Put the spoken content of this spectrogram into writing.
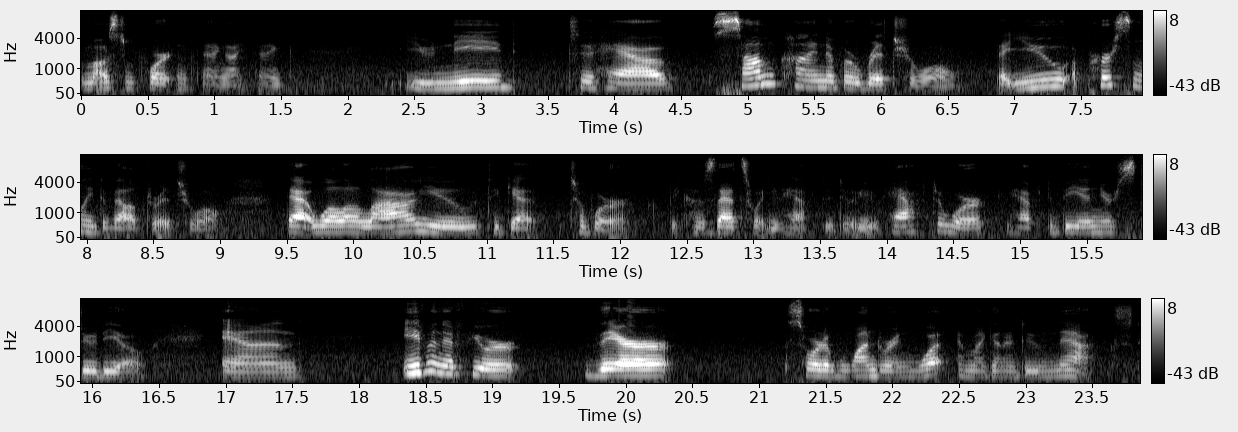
the most important thing, I think, you need to have some kind of a ritual that you, a personally developed ritual, that will allow you to get to work because that's what you have to do. You have to work, you have to be in your studio, and even if you're there sort of wondering, what am I going to do next?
